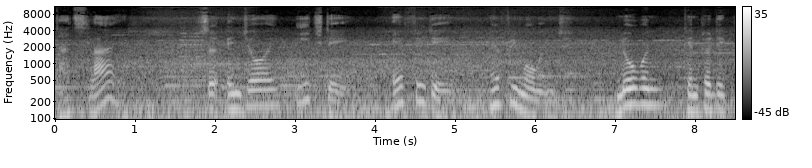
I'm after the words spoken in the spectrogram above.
That's life. So enjoy each day, every day, every moment. No one can predict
